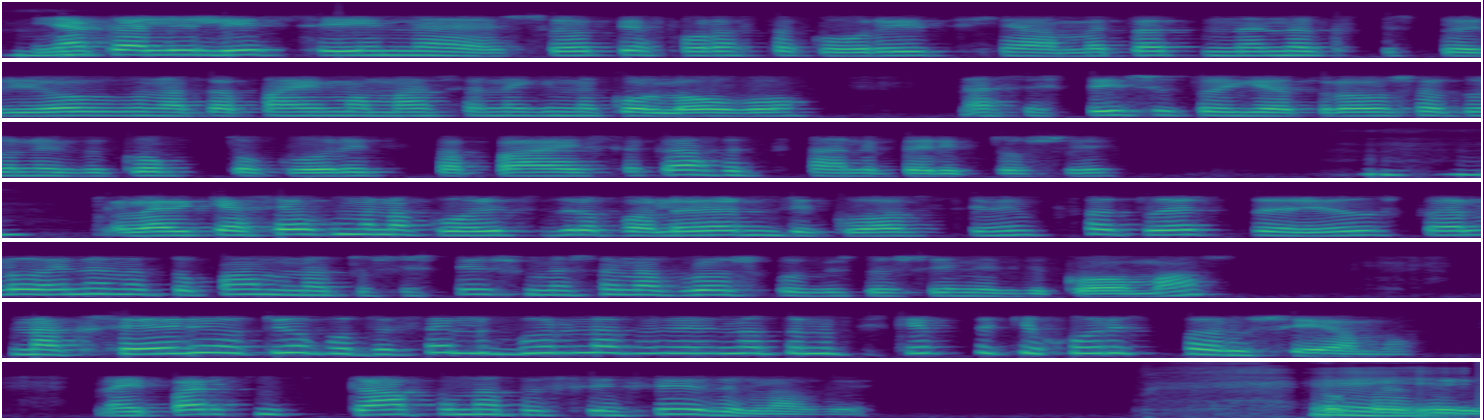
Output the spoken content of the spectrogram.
μια καλή λύση είναι σε ό,τι αφορά στα κορίτσια μετά την έναρξη της περίοδου να τα πάει η μαμά σε ένα γυναικολόγο, να συστήσει το γιατρό σαν τον ειδικό που το κορίτσι θα πάει σε κάθε πιθανή περίπτωση. Mm-hmm. Δηλαδή, και ας έχουμε ένα κορίτσι ντροπαλό ή αρνητικό, από τη στιγμή που θα του έρθει περίοδος, καλό είναι να το πάμε να το συστήσουμε σε ένα πρόσωπο εμπιστοσύνη δικό μας, να ξέρει ότι όποτε θέλει μπορεί να, να τον επισκέπτεται και χωρίς την παρουσία μας. Να υπάρχει κάπου να απευθυνθεί δηλαδή. Το ε, παιδί.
